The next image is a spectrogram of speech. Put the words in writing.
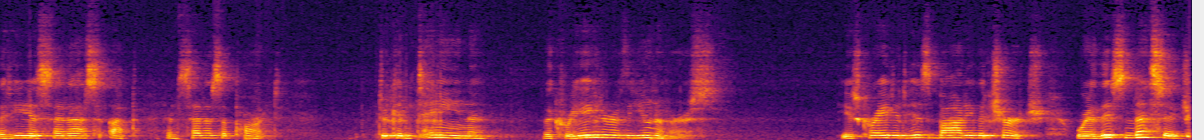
That he has set us up and set us apart to contain the creator of the universe. He has created his body, the church, where this message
